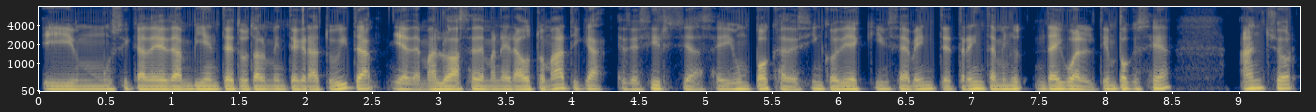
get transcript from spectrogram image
y música de, ambiente totalmente gratuita y además lo hace de manera automática. Es decir, si hacéis un podcast de 5, 10, 15, 20, 30 minutos, da igual el tiempo que sea, Anchor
